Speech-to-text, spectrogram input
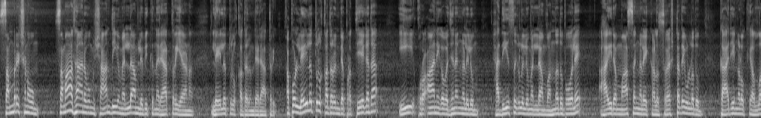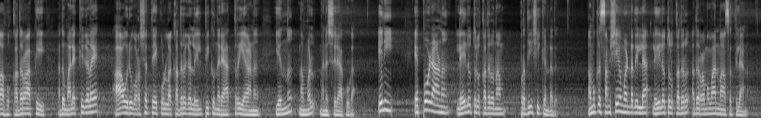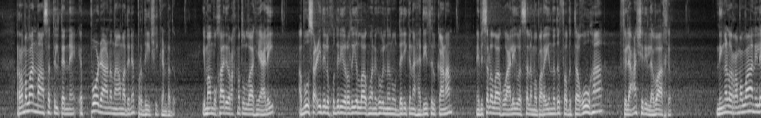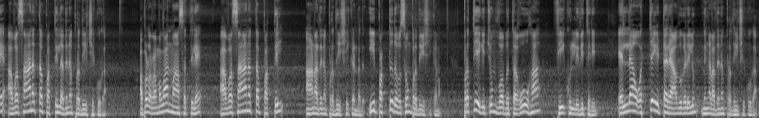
സംരക്ഷണവും സമാധാനവും ശാന്തിയും എല്ലാം ലഭിക്കുന്ന രാത്രിയാണ് ലൈലത്തുൽ ഖദറിന്റെ രാത്രി. അപ്പോൾ ലൈലത്തുൽ ഖദറിന്റെ പ്രത്യേകത ഈ ഖുർആാനിക വചനങ്ങളിലും ഹദീസുകളിലുമെല്ലാം വന്നതുപോലെ ആയിരം മാസങ്ങളെക്കാൾ ശ്രേഷ്ഠതയുള്ളതും കാര്യങ്ങളൊക്കെ അള്ളാഹു കതറാക്കി അത് മലക്കുകളെ ആ ഒരു വർഷത്തേക്കുള്ള കതറുകൾ ഏൽപ്പിക്കുന്ന രാത്രിയാണ് എന്ന് നമ്മൾ മനസ്സിലാക്കുക. ഇനി എപ്പോഴാണ് ലൈലത്തുൽ ഖദർ നാം പ്രതീക്ഷിക്കേണ്ടത്? നമുക്ക് സംശയം വേണ്ടതില്ല ലൈലത്തുൽ ഖദർ അത് റമദാൻ മാസത്തിലാണ്. റമദാൻ മാസത്തിൽ തന്നെ എപ്പോഴാണ് നാം അതിനെ പ്രതീക്ഷിക്കേണ്ടത്? ഇമാം ബുഖാരി റഹ്മത്തുല്ലാഹി അലൈ അബൂ സയ്യിദ് അൽ ഖുദരി റളിയല്ലാഹു അനുഹുവിൽ നിന്ന് ഉദ്ധരിക്കുന്ന ഹദീസിൽ കാണാം നബി സല്ലല്ലാഹു അലൈഹി വസല്ലമ പറയുന്നത് ഫബ്തഹൂഹ ഫിൽ ആഷിരി ലവാഹിർ. നിങ്ങൾ റമലാനിലെ അവസാനത്തെ പത്തിൽ അതിനെ പ്രതീക്ഷിക്കുക. അപ്പോൾ റമലാൻ മാസത്തിലെ അവസാനത്തെ പത്തിൽ ആണ് അതിനെ പ്രതീക്ഷിക്കേണ്ടത്. ഈ പത്ത് ദിവസവും പ്രതീക്ഷിക്കണം. പ്രത്യേകിച്ചും വബ് തഹൂഹ ഫീ കുല്ലി വിത്തിരിൻ എല്ലാ ഒറ്റയിട്ട രാവുകളിലും നിങ്ങൾ അതിനെ പ്രതീക്ഷിക്കുക.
